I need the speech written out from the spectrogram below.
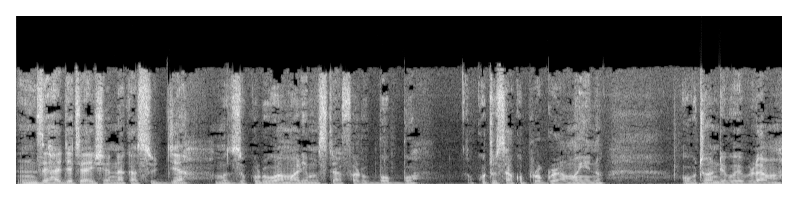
Nze hajjati aisha nakasujja muzzukulu wa mwali mustafa lubobbo okutuusako puroguramu eno obutonde bwe bulamu.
